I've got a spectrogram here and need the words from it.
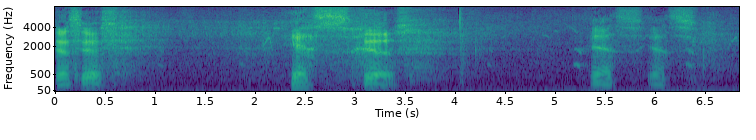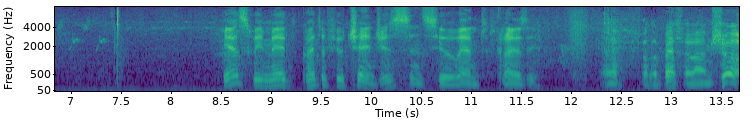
Yes, yes, Yes. yes. Yes, yes. Yes, we made quite a few changes since you went crazy. Eh, for the better, I'm sure.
